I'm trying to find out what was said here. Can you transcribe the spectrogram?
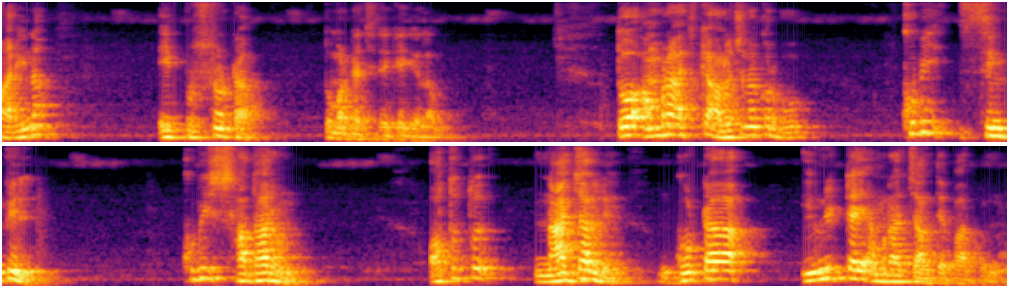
পারি না, এই প্রশ্নটা তোমার কাছে রেখে গেলাম। তো আমরা আজকে আলোচনা করব খুবই সিম্পল খুবই সাধারণ অথচ না জানলে গোটা ইউনিটটাই আমরা জানতে পারব না।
